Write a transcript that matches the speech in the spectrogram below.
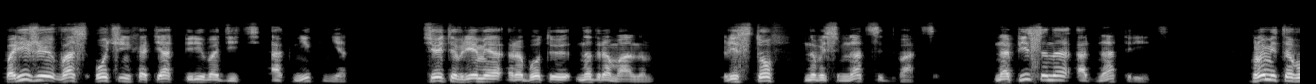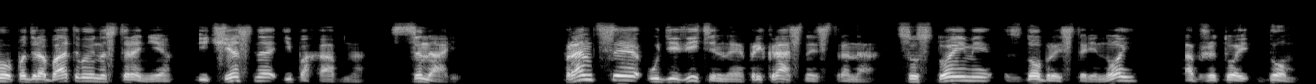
В Париже вас очень хотят переводить, а книг нет. Все это время работаю над романом. Листов на 18-20. Написано одна треть. Кроме того, подрабатываю на стороне, и честно, и похабно. Сценарий. Франция удивительная, прекрасная страна, с устоями, с доброй стариной, обжитой дом.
